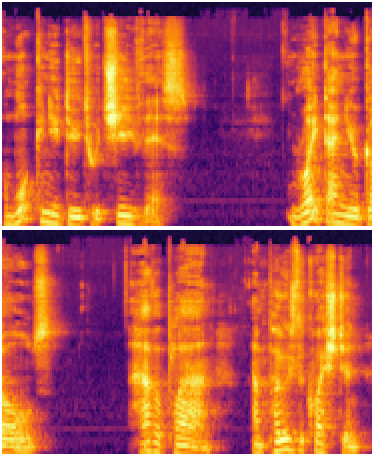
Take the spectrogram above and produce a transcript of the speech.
And what can you do to achieve this? Write down your goals, have a plan, and pose the question,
